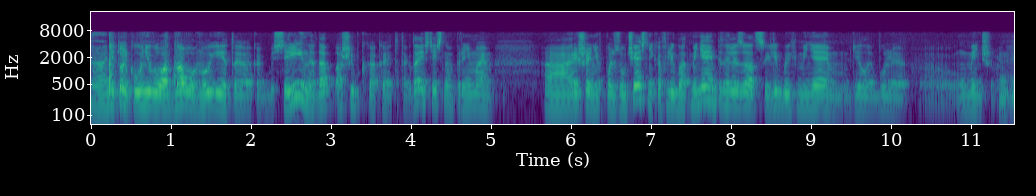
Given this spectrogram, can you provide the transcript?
не только у него одного, но и это как бы серийная да, ошибка какая-то, тогда, естественно, мы принимаем а, решение в пользу участников, либо отменяем пенализации, либо их меняем, делая более а, меньшими. Угу.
